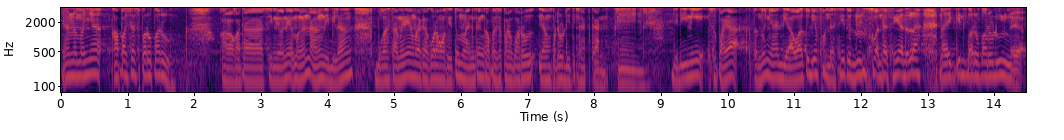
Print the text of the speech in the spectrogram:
yang namanya kapasitas paru-paru. Kalau kata Simeone mengenang dibilang bukan stamina yang mereka kurang waktu itu melainkan kapasitas paru-paru yang perlu ditingkatkan. Jadi ini supaya tentunya di awal tuh dia fondasinya itu dulu fondasinya adalah naikin paru-paru dulu. Iya.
